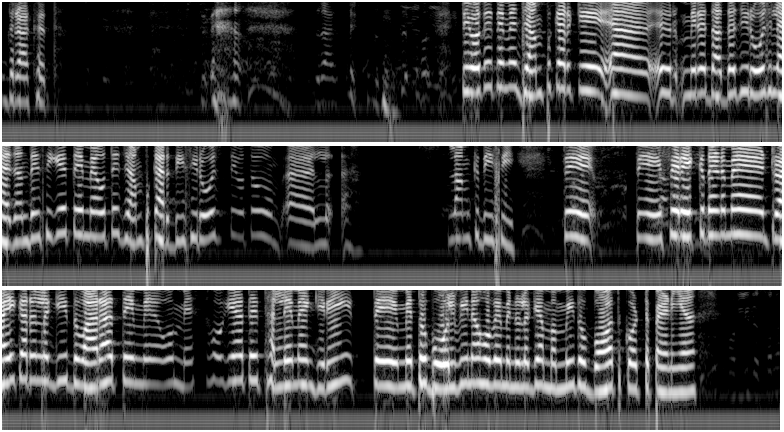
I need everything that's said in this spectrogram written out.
ਦਰਖਤ। ਤੇ ਉਹਦੇ ਤੇ ਮੈਂ ਜੰਪ ਕਰਕੇ ਅਹ, ਅਹ, ਮੇਰੇ ਦਾਦਾ ਜੀ ਰੋਜ਼ ਲੈ ਜਾਂਦੇ ਸੀਗੇ ਤੇ ਮੈਂ ਉਹ ਤੇ ਜੰਪ ਕਰਦੀ ਸੀ ਰੋਜ਼ ਤੇ ਉਹ ਤੋਂ ਅਹ, ਲ- ਲਮਕਦੀ ਸੀ। ਤੇ ਤੇ ਫਿਰ ਇੱਕ ਦਿਨ ਮੈਂ ਟਰਾਈ ਕਰਨ ਲੱਗੀ ਦੁਬਾਰਾ ਤੇ ਮੈਂ, ਉਹ ਮਿਸ ਹੋ ਗਿਆ ਤੇ ਥੱਲੇ ਮੈਂ ਗਿਰੀ ਤੇ ਮੇਰੇ ਤੋਂ ਬੋਲ ਵੀ ਨਾ ਹੋਵੇ, ਮੈਨੂੰ ਲੱਗਿਆ ਮੰਮੀ ਤੋਂ ਬਹੁਤ ਕੁੱਟ ਪੈਣੀ ਆ। ਖੁਰਲੀ ਦੱਸੋ ਨਾ,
